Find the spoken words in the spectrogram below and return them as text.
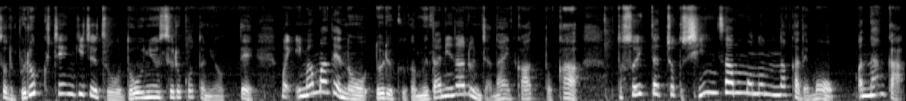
そのブロックチェーン技術を導入することによって、まあ、今までの努力が無駄になるんじゃないかとかそういったちょっと新参者の中でも、まあ、なんか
